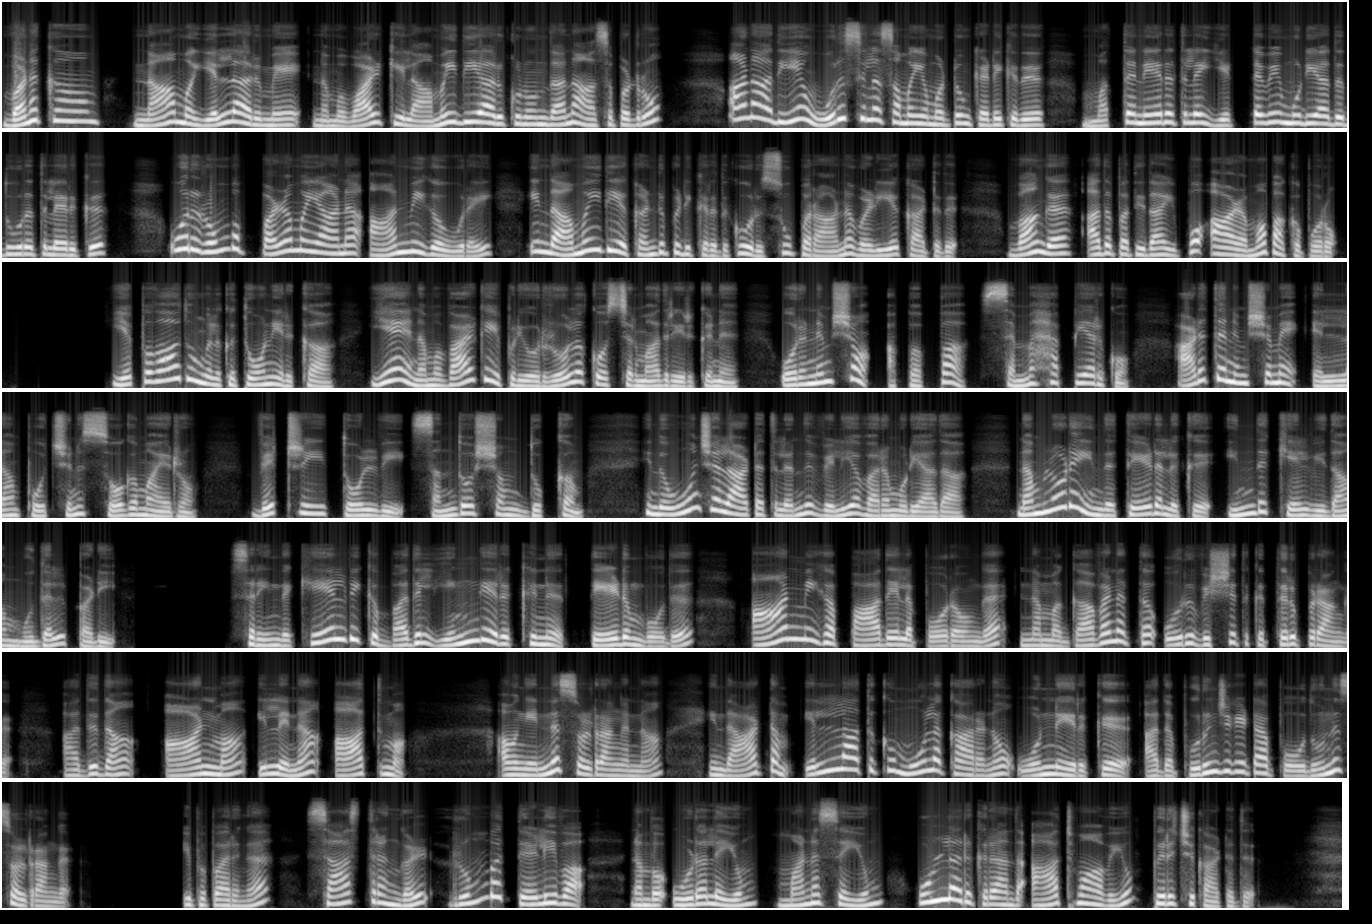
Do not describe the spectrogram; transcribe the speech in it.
வணக்கம். நாம எல்லாருமே நம்ம வாழ்க்கையில அமைதியா இருக்கணும் தானே ஆசைப்படுறோம். ஆனா அது ஏன் ஒரு சில சமயம் மட்டும் கிடைக்குது? மத்த நேரத்துல எட்டவே முடியாத தூரத்துல இருக்கு. ஒரு ரொம்ப பழமையான ஆன்மீக உரை இந்த அமைதிய கண்டுபிடிக்கிறதுக்கு ஒரு சூப்பரான வழிய காட்டுது. வாங்க அத பத்தி தான் இப்போ ஆழமா பார்க்க போறோம். எப்பவாவது உங்களுக்கு தோணிருக்கா? ஏன் நம்ம வாழ்க்கை இப்படி ஒரு ரோலர் கோஸ்டர் மாதிரி இருக்குன்னு? ஒரு நிமிஷம் அப்பப்பா செம்ம ஹாப்பியா இருக்கும். அடுத்த நிமிஷமே எல்லாம் போச்சுன்னு சோகமாயிரும் வெற்றி தோல்வி சந்தோஷம் துக்கம் இந்த ஊஞ்சல் ஆட்டத்திலிருந்து வெளியே வர முடியாதா? நம்மளோட இந்த தேடலுக்கு இந்த கேள்விதான் முதல் படி. சரி இந்த கேள்விக்கு பதில் எங்க இருக்குன்னு தேடும்போது ஆன்மீக பாதையில போறவங்க நம்ம கவனத்தை ஒரு விஷயத்துக்கு திருப்புறாங்க. அதுதான் ஆன்மா இல்லைன்னா ஆத்மா. அவங்க என்ன சொல்றாங்கன்னா இந்த ஆட்டம் எல்லாத்துக்கும் மூல காரணம் ஒன்னு இருக்கு அத புரிஞ்சுகிட்டா போதும்னு சொல்றாங்க. இப்ப பாருங்க சாஸ்திரங்கள் ரொம்ப தெளிவா நம்ம உடலையும் மனசையும் உள்ள இருக்கிற அந்த ஆத்மாவையும் பிரிச்சு காட்டுது.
